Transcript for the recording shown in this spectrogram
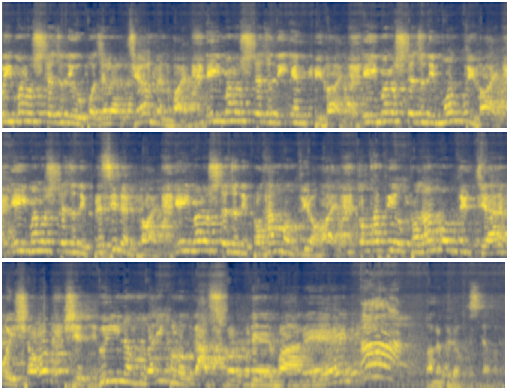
ওই মানুষটা যদি উপজেলার চেয়ারম্যান হয়, এই মানুষটা যদি এমপি হয়, এই মানুষটা যদি মন্ত্রী হয়, এই মানুষটা যদি প্রেসিডেন্ট হয়, এই মানুষটা যদি প্রধানমন্ত্রী তথাপিও প্রধানমন্ত্রীর চেয়ারে বৈশাও সে দুই নম্বরই কোনো কাজ করতে পারে। ভালো করে বুঝতে হবে।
